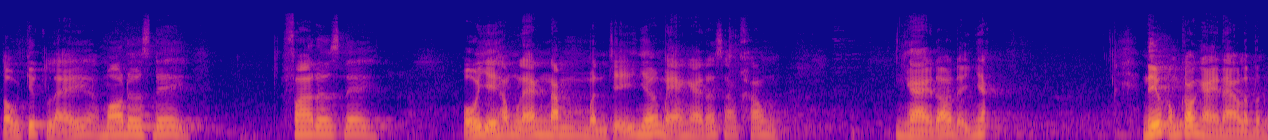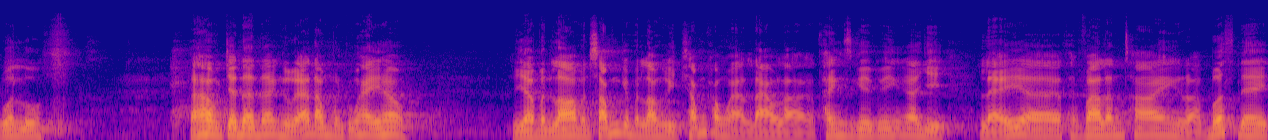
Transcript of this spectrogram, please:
tổ chức lễ Mother's Day Father's Day. Ủa vậy không lẽ năm mình chỉ nhớ mẹ ngày đó sao? Không. Ngày đó để nhắc. Nếu không có ngày nào là mình quên luôn. Phải không? Cho nên đó, người á đông mình cũng hay không? Giờ mình lo mình sống chứ mình lo người sống không à. Nào là Thanksgiving à, gì lễ uh, Valentine rồi birthday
